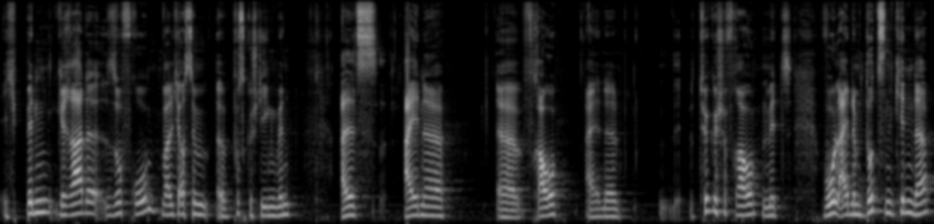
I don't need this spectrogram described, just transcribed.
ich bin gerade so froh, weil ich aus dem äh, Bus gestiegen bin, als eine äh, Frau, eine türkische Frau mit wohl einem Dutzend Kinder.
